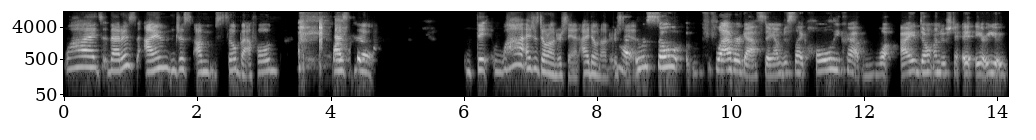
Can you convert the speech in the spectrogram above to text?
What? That is, I'm just, I'm so baffled as to they, what? I just don't understand. I don't Yeah, understand. it was so flabbergasting. I'm just like, holy crap! What? I don't understand. Are you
